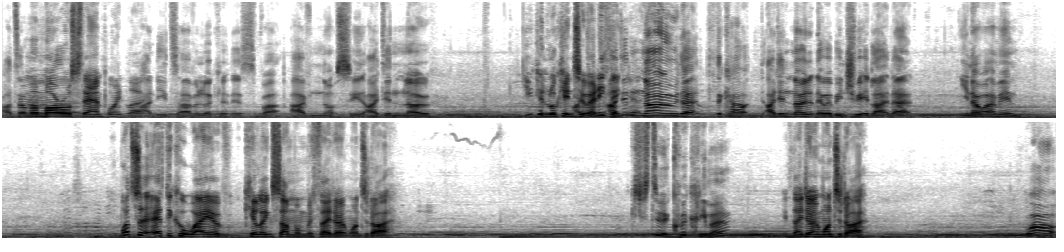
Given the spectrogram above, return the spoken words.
I from know, a moral man. standpoint? Like I need to have a look at this, but I've not seen. I didn't know. you can look into didn't- anything. I didn't know that the cow. I didn't know that they were being treated like that. You know what I mean? What's an ethical way of killing someone if they don't want to die? Just do it quickly, man. If they don't want to die, Well,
